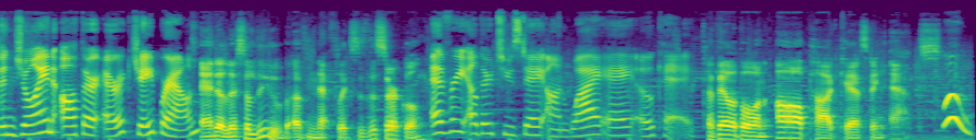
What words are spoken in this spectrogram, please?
Then join author Eric J. Brown And Alyssa Lube of Netflix's The Circle, every other Tuesday on YAOK. available on all podcasting apps. Woo!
